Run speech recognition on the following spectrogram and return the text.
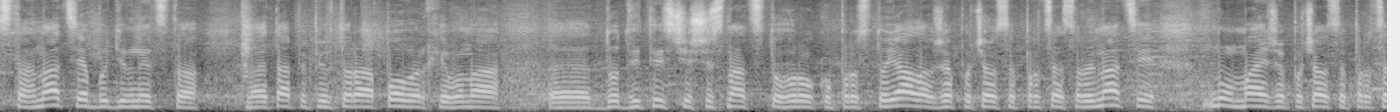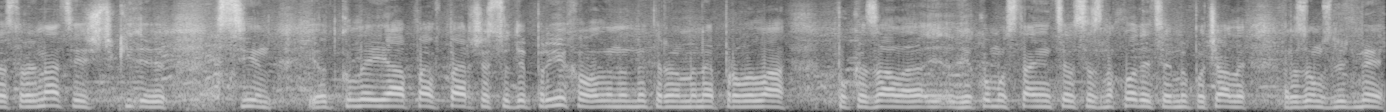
стагнація будівництва. На етапі півтора поверхи вона е, до 2016 року простояла, вже почався процес руйнації, ну майже почався процес руйнації е, стін. І от коли я пе- вперше сюди приїхав, Галина Дмитрівна мене провела, показала, в якому стані це все знаходиться. І ми почали разом з людьми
